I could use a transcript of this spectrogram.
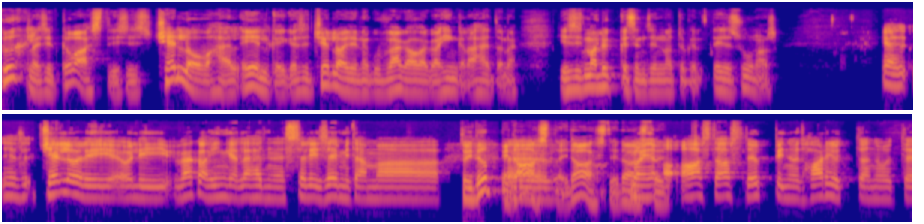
kõhklesid kõvasti siis tšello vahel eelkõige, see tšello oli nagu väga-väga hingelähedane ja siis ma lükkasin sind natuke teises suunas. ja ja see Cello oli, oli väga hingelähedane, sest see oli see, mida ma sa olid õppinud Äh, aastaid, aastaid, ma olin aastaid. aasta-aastalt õppinud, harjutanud,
